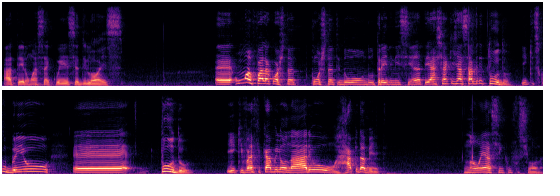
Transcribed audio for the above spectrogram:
a ter uma sequência de loss. É, uma falha constante, constante do, do trade iniciante é achar que já sabe de tudo e que descobriu é, tudo e que vai ficar milionário rapidamente. Não é assim que funciona.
